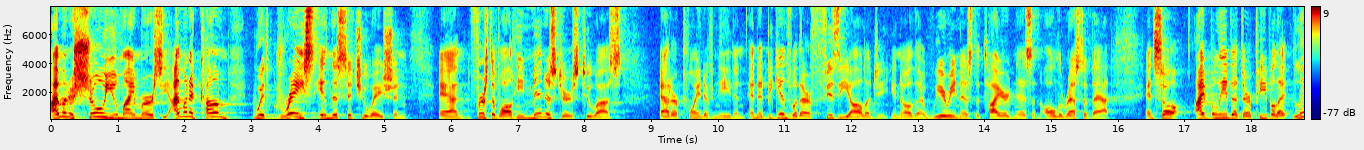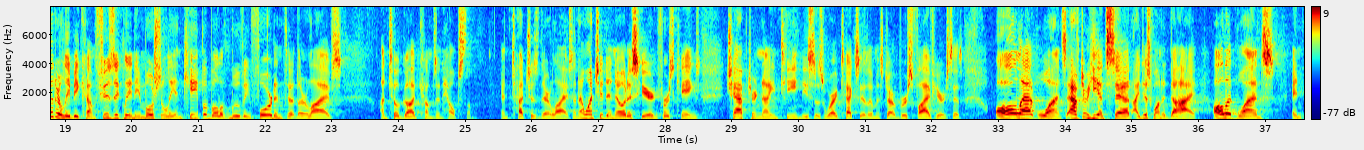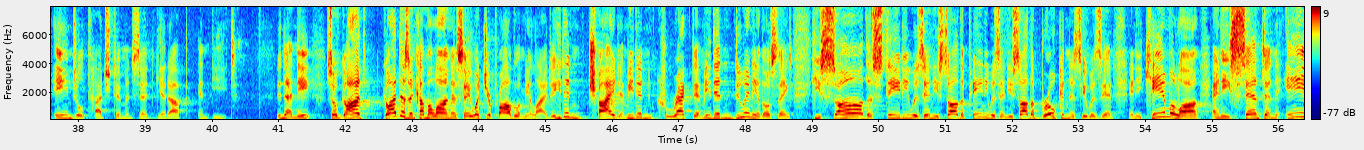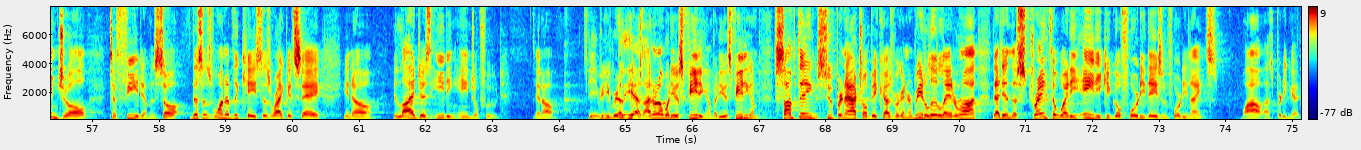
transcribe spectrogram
I'm going to show you my mercy. I'm going to come with grace in this situation. And first of all, He ministers to us at our point of need. And, and it begins with our physiology, you know, the weariness, the tiredness, and all the rest of that. And so I believe that there are people that literally become physically and emotionally incapable of moving forward into their lives until God comes and helps them and touches their lives. And I want you to notice here in 1 Kings chapter 19, this is where our text is. I'm going to start verse 5 here. It says, All at once, after he had said, I just want to die, all at once, an angel touched him and said, Get up and eat. Isn't that neat? So God, God doesn't come along and say, What's your problem, Elijah? He didn't chide him, he didn't correct him, he didn't do any of those things. He saw the state he was in, he saw the pain he was in, he saw the brokenness he was in, and he came along and he sent an angel to feed him. And so this is one of the cases where I could say, you know, Elijah's eating angel food, you know. He, he, really is. I don't know what he was feeding him, but he was feeding him something supernatural because we're going to read a little later on that in the strength of what he ate, he could go 40 days and 40 nights. Wow, that's pretty good.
